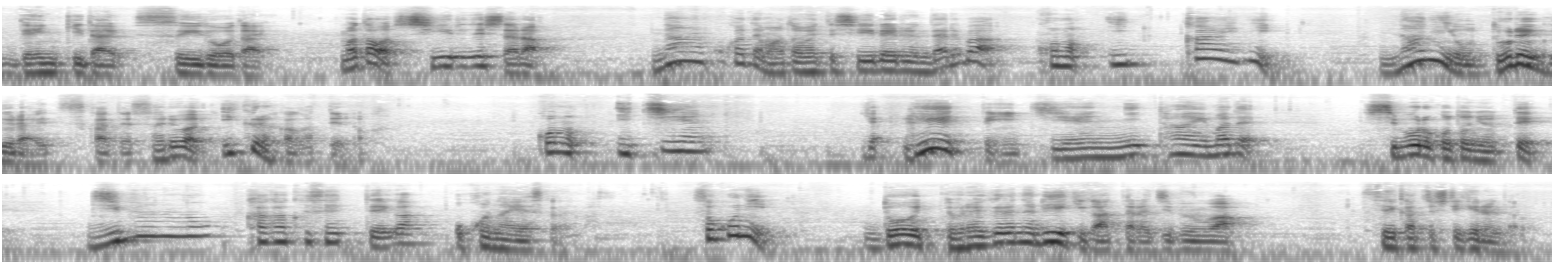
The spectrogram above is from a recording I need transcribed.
電気代水道代または仕入れでしたら何個かでまとめて仕入れるんであればこの1回に何をどれぐらい使ってそれはいくらかかっているのか。この1円いや0.1円に単位まで絞ることによって自分の価格設定が行いやすくなります。そこにどうどれぐらいの利益があったら自分は生活していけるんだろう。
